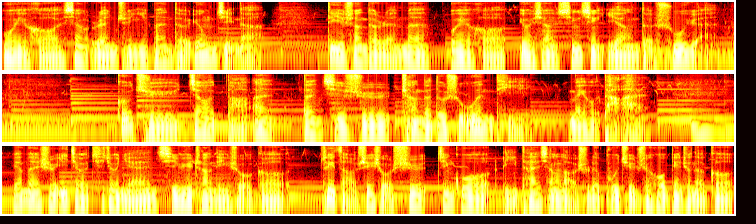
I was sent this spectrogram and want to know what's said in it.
为何像人群一般的拥挤呢？地上的人们为何又像星星一样的疏远？歌曲叫《答案》，但其实唱的都是问题，没有答案。原本是一九七九年齐豫唱的一首歌，最早是一首诗，经过李泰祥老师的谱曲之后变成的歌，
